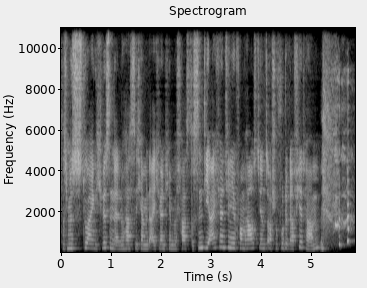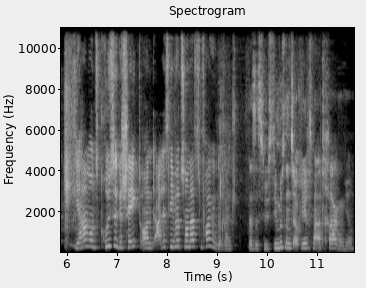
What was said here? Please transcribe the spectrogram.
Das müsstest du eigentlich wissen, denn du hast dich ja mit Eichhörnchen befasst. Das sind die Eichhörnchen hier vom Haus, die uns auch schon fotografiert haben. die haben uns Grüße geschickt und alles Liebe zur 100. Folge gewünscht. Das ist süß. Die müssen uns ja auch jedes Mal ertragen hier.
